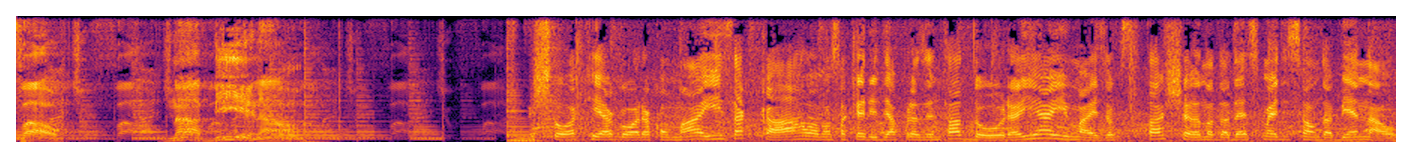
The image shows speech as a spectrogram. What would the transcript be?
FAL, na Bienal. Estou aqui agora com Maísa Carla, nossa querida apresentadora. E aí, Maísa, o que você está achando da décima edição da Bienal?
